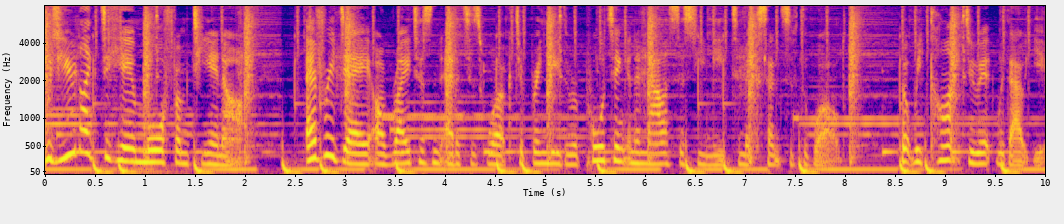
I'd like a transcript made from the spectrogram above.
Would you like to hear more from TNR? Every day, our writers and editors work to bring you the reporting and analysis you need to make sense of the world. But we can't do it without you.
